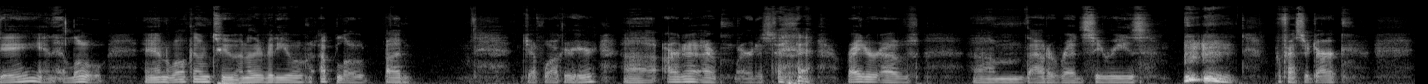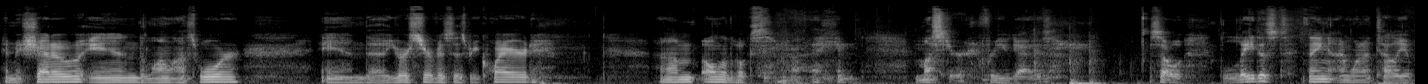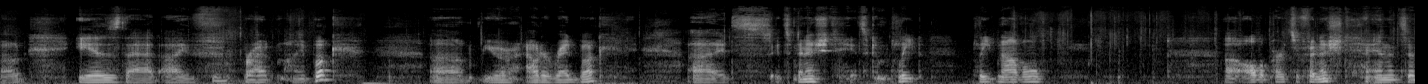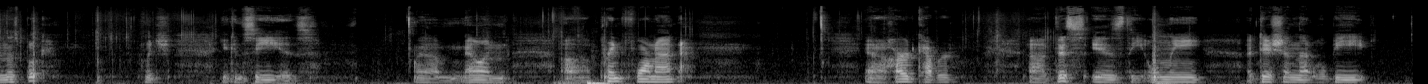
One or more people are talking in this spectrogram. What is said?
day and hello and welcome to another video upload by Jeff Walker here, uh, art- uh, artist, writer of um, the Outer Red series, Professor Dark and Miss Shadow, and The Long Lost War, and uh, Your Service is Required. Um, all of the books I can muster for you guys. So, the latest thing I want to tell you about is that I've brought my book, uh, your Outer Red book. Uh, it's it's finished. It's a complete, complete novel. Uh, all the parts are finished, and it's in this book, which you can see is um, now in uh, print format, uh, hardcover. Uh, this is the only edition that will be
